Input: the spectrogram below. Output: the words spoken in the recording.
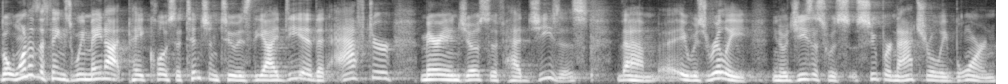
But one of the things we may not pay close attention to is the idea that after Mary and Joseph had Jesus, um, it was really, you know, Jesus was supernaturally born,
